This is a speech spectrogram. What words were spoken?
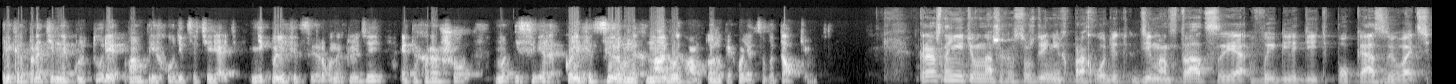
при корпоративной культуре вам приходится терять неквалифицированных людей, это хорошо, но и сверхквалифицированных наглых вам тоже приходится выталкивать. Красной нитью в наших рассуждениях проходит демонстрация, выглядеть, показывать.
